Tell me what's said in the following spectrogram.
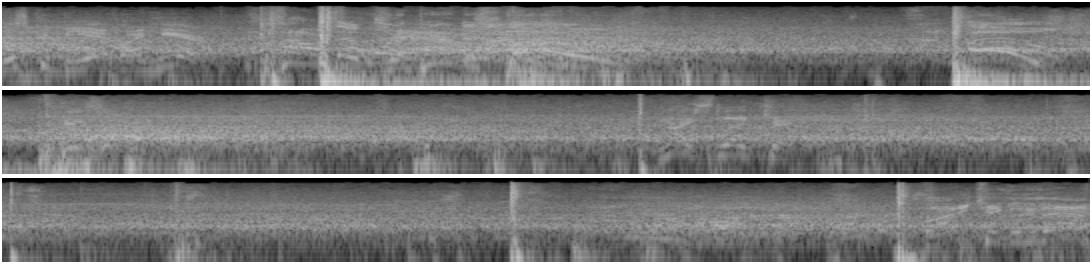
This could be it right here. That Powerful one jab. appeared to stun him. Oh! oh! He's up. Nice leg kick. Body kick, look at that.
